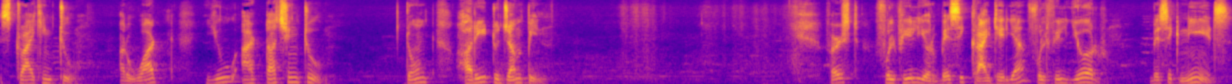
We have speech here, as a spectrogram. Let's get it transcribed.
striking to or what you are touching to. Don't hurry to jump in. First fulfill your basic criteria fulfill your basic needs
